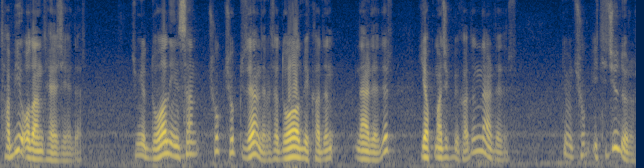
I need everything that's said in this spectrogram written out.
tabi olanı tercih eder. Çünkü doğal insan çok çok güzeldir. Mesela doğal bir kadın nerededir? Yapmacık bir kadın nerededir? Değil mi? Çok itici durur.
